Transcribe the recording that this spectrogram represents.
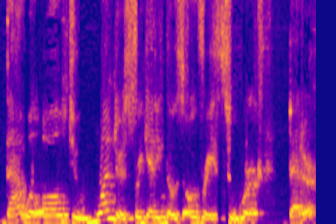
That will all do wonders for getting those ovaries to work better.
